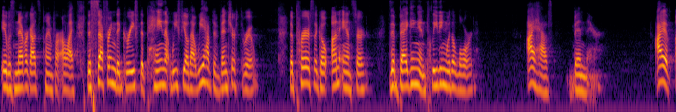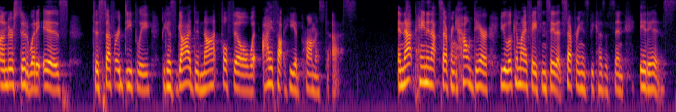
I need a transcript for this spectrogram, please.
It was never God's plan for our life. The suffering, the grief, the pain that we feel that we have to venture through, the prayers that go unanswered, the begging and pleading with the Lord. I have been there. I have understood what it is to suffer deeply because God did not fulfill what I thought He had promised to us. And that pain and that suffering, how dare you look in my face and say that suffering is because of sin? It is.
